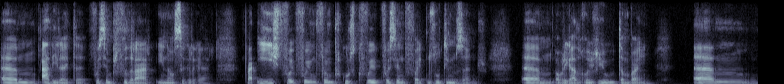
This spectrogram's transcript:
um, à direita foi sempre federar e não segregar. e isto foi, foi, um, foi um percurso que foi, que foi sendo feito nos últimos anos. Um, obrigado, Rui Rio, também. Um,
